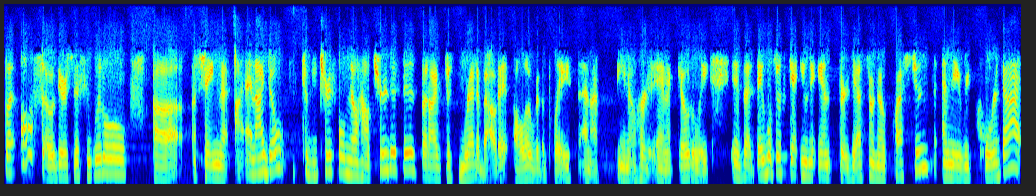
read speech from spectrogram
but also there's this little uh, thing that, and I don't, to be truthful, know how true this is, but I've just read about it all over the place, and I've you know heard it anecdotally. Is that they will just get you to answer yes or no questions, and they record that,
